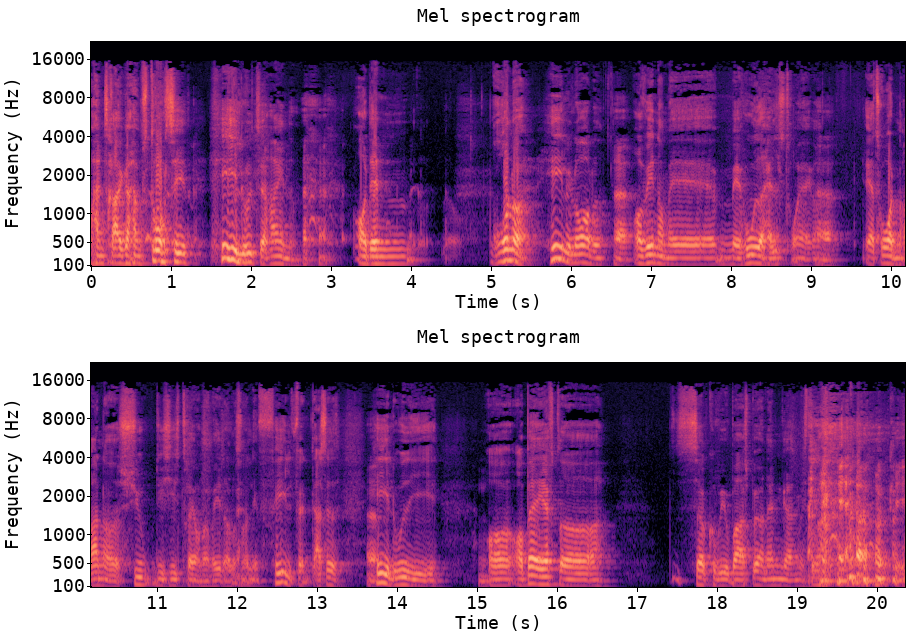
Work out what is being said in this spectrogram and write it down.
Og han trækker ham stort set helt ud til hegnet. Og den runder hele lortet Ja. og vinder med, med hoved og hals, tror jeg. Ikke? Ja. Jeg tror, den render syv de sidste 300 meter eller sådan noget. Helt, altså, helt ud i... Og, og bagefter, så kunne vi jo bare spørge en anden gang, hvis det var. Okay.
